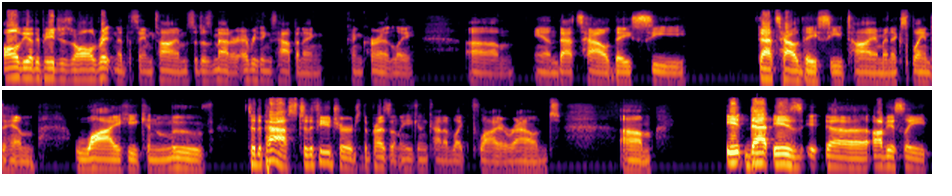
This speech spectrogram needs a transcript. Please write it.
all the other pages are all written at the same time, so it doesn't matter. Everything's happening concurrently, um, and that's how they see. That's how they see time and explain to him why he can move to the past, to the future, to the present. He can kind of like fly around. Um, it that is uh, obviously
